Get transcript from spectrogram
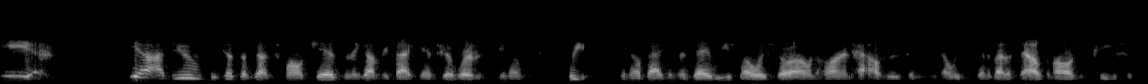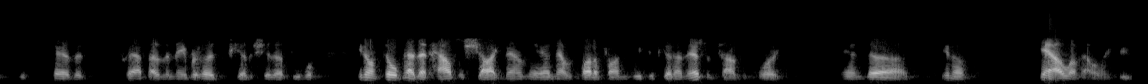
Yeah, yeah, I because I've got small kids and they got me back into it. Where you know, we, you know, back in the day, we used to always throw our own haunted houses, and you know, we'd spend about a thousand dollars a piece and just tear the crap out of the neighborhood, scare the shit out of people. You know, Philip had that house of shock down there, and that was a lot of fun. We just go down there sometimes and work, and uh, you know, yeah, I love Halloween, dude.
